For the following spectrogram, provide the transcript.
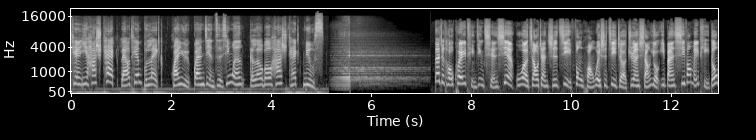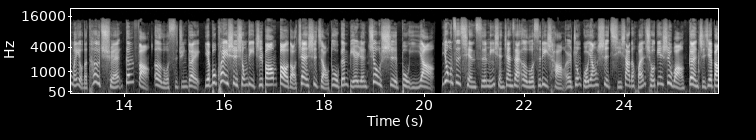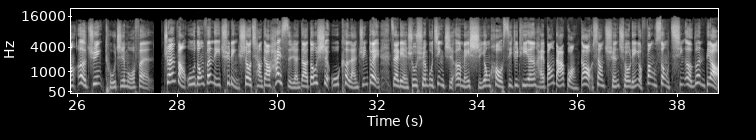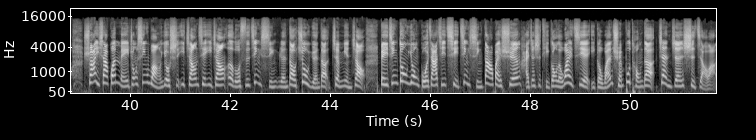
天一 hashtag 聊天不累，寰宇关键字新闻 global hashtag news。戴着头盔挺进前线，乌俄交战之际，凤凰卫视记者居然享有一般西方媒体都没有的特权，跟访俄罗斯军队，也不愧是兄弟之邦，报道战事角度跟别人就是不一样，用字遣词明显站在俄罗斯立场，而中国央视旗下的环球电视网更直接帮俄军涂脂抹粉。专访乌东分离区领袖，强调害死人的都是乌克兰军队。在脸书宣布禁止俄媒使用后，CGTN 还帮打广告，向全球连友放送亲俄论调。刷一下官媒中新网，又是一张接一张俄罗斯进行人道救援的正面照。北京动用国家机器进行大外宣，还真是提供了外界一个完全不同的战争视角啊！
